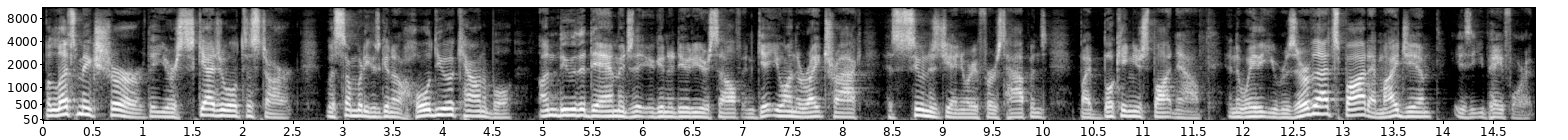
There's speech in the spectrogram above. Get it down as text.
but let's make sure that you're scheduled to start with somebody who's going to hold you accountable, undo the damage that you're going to do to yourself, and get you on the right track as soon as January 1st happens by booking your spot now. And the way that you reserve that spot at my gym is that you pay for it.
